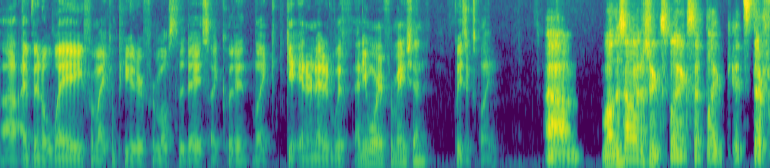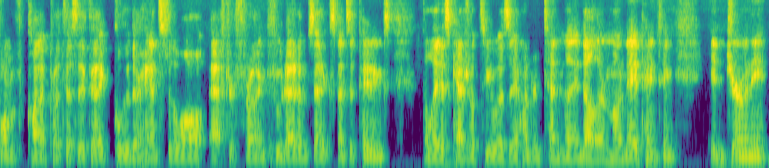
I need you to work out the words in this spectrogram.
Uh, I've been away from my computer for most of the day, so I couldn't like get interneted with any more information. Please explain. Um, well, there's not much to explain except like it's their form of climate protest. They like glue their hands to the wall after throwing food items at expensive paintings. The latest casualty was a hundred ten million dollar Monet painting in Germany.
